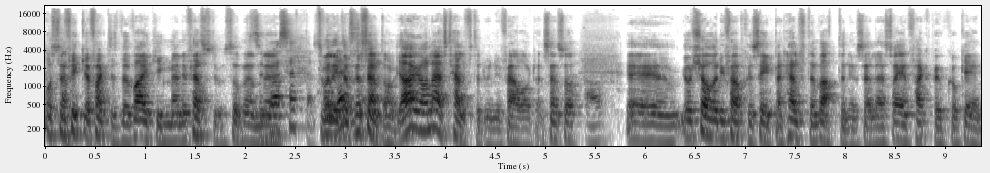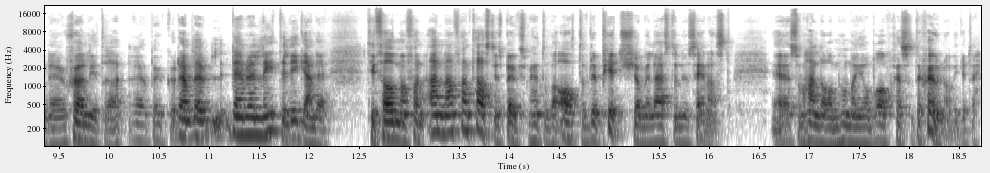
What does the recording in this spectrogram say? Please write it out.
Och så fick jag faktiskt The Viking Manifesto som en, Så du har sett den? som en liten present. av- Ja, jag har läst hälften ungefär av den. Sen så, eh, jag kör ungefär principen hälften vatten nu, så jag läser en fackbok och en eh, skönlitterär bok. Och den blev, den blev lite liggande till förmån för en annan fantastisk bok som heter The Art of the Pitch, som jag läste nu senast. Eh, som handlar om hur man gör bra presentationer, vilket är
